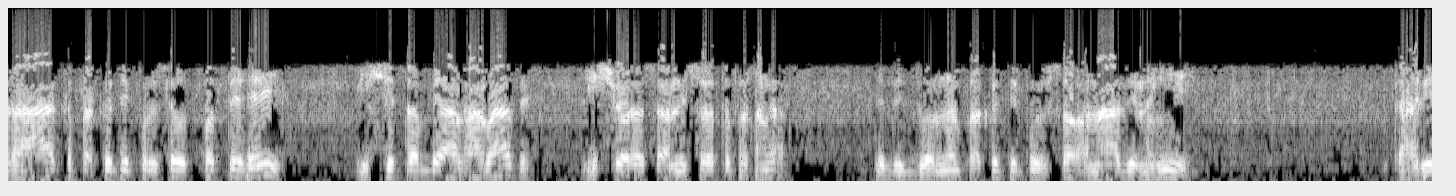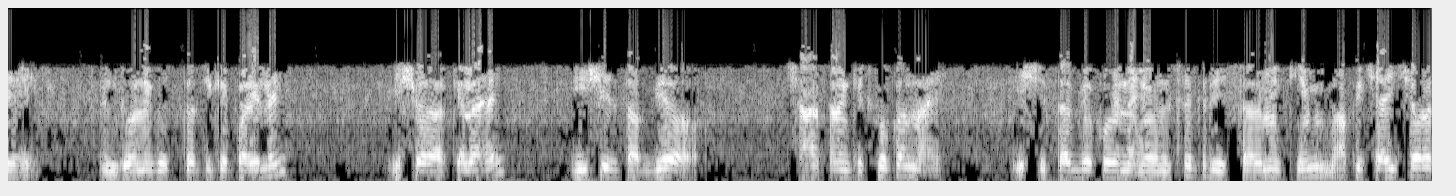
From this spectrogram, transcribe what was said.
राग प्रकृति पुरुष उत्पत्ति है। ईशितव्य अभाव ईश्वर से अनिश्वत प्रसंग। यदि दोनों प्रकृति पुरुष अनादि नहीं है, कार्य है, इन दोनों की उत्पत्ति के पहले ईश्वर अकेला है। ईशितव्य शासन किसको करना है? ईशितव्य कोई नहीं होने से फिर ईश्वर में किम अपेक्षा ईश्वर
